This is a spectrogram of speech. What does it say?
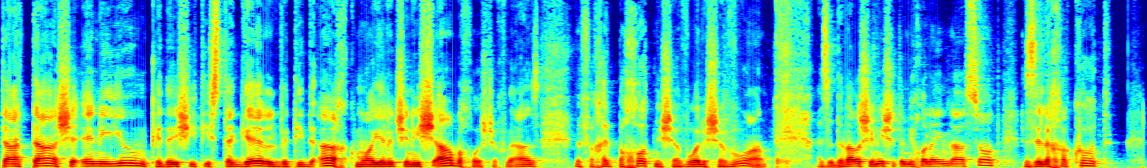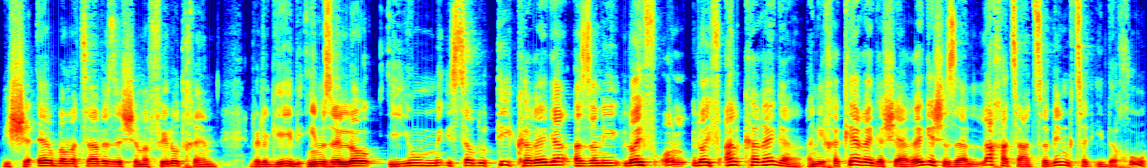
טעתה, שאין איום, כדי שהיא תסתגל ותדעך, כמו הילד שנשאר בחושך, ואז מפחד פחות משבוע לשבוע. אז הדבר השני שאתם יכולים לעשות, זה לחכות להישאר במצב הזה שמפעיל אתכם, ולהגיד, אם זה לא איום הישרדותי כרגע, אז אני לא אפעל, לא אפעל כרגע. אני אחכה רגע שהרגש הזה, הלחץ, העצבים קצת יידחו,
